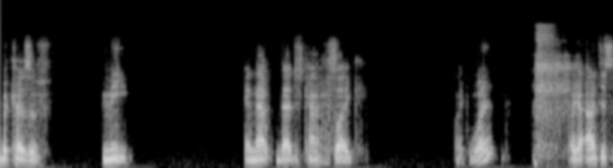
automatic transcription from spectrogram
because of me. And that that just kind of was like like what? Like I, I just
